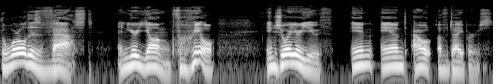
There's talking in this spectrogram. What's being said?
The world is vast and you're young, for real. Enjoy your youth in and out of diapers.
